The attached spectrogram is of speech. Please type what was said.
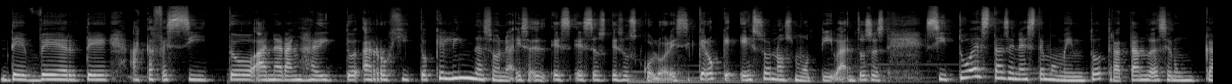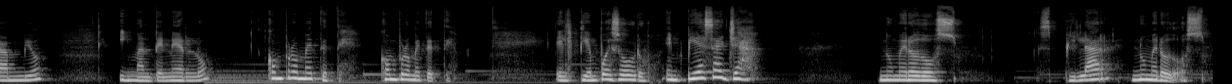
de verde a cafecito, a naranjadito, a rojito. Qué lindas son esos, esos colores. Y creo que eso nos motiva. Entonces, si tú estás en este momento tratando de hacer un cambio, y mantenerlo, comprométete, comprométete. El tiempo es oro, empieza ya. Número dos, pilar número dos,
